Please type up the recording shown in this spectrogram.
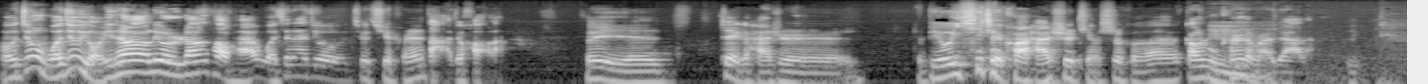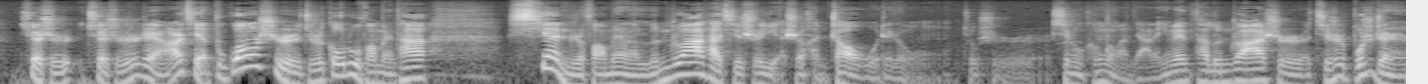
我就我就有一张六十张的套牌，我现在就就去和人打就好了。所以这个还是 BO 一这块还是挺适合刚入坑的玩家的。确实确实是这样，而且不光是就是构筑方面，它限制方面的轮抓，它其实也是很照顾这种就是新入坑的玩家的，因为它轮抓是其实不是真人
